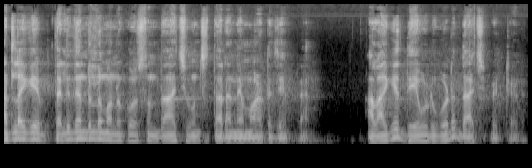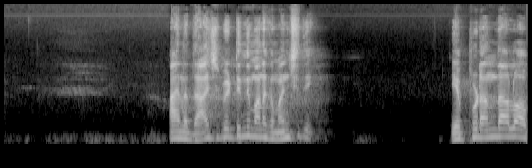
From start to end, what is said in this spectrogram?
అట్లాగే తల్లిదండ్రులు మన కోసం దాచి ఉంచుతారనే మాట చెప్పాను. అలాగే దేవుడు కూడా దాచిపెట్టాడు. ఆయన దాచిపెట్టింది మనకు మంచిది. ఎప్పుడు అందాలో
